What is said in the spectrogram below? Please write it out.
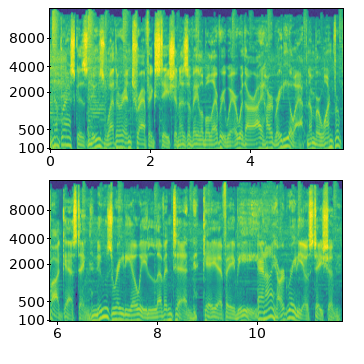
Nebraska's news, weather, and traffic station is available everywhere with our iHeartRadio app, number one for podcasting. News Radio 1110, KFAB, an iHeartRadio station.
